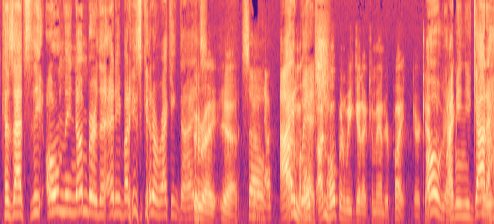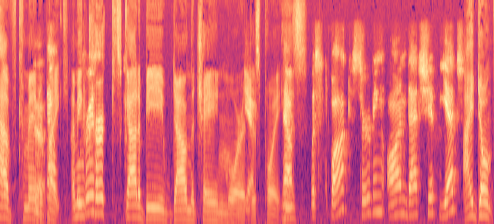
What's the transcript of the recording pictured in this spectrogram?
because that's the only number that anybody's going to recognize. right, yeah. So Now, I I'm, hope- wish. I'm hoping we get a Commander Pike or Captain Oh, Pike. I mean, you gotta have Commander Yeah. Pike. I mean, Chris- Kirk's gotta be down the chain more at Yeah. this point. Now, He's. was Spock serving on that ship yet? I don't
